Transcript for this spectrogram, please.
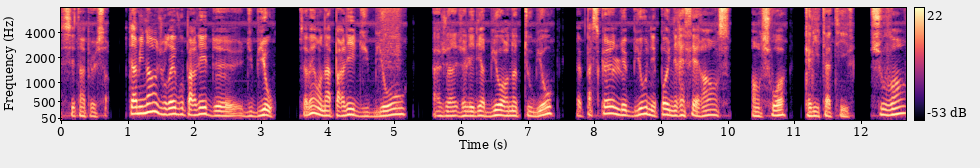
c'est un peu ça. Terminant, je voudrais vous parler du bio. Vous savez, on a parlé du bio, ah, j'allais dire bio or not to bio, euh, parce que le bio n'est pas une référence en soi qualitative. Souvent,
